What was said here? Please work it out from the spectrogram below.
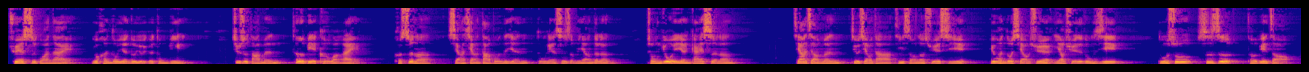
缺失关爱。有很多人都有一个通病，就是他们特别渴望爱。可是呢，想想大部分的人童年是怎么样的呢？从幼儿园开始呢，家长们就教他提升了学习，有很多小学要学的东西。读书识字特别早，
